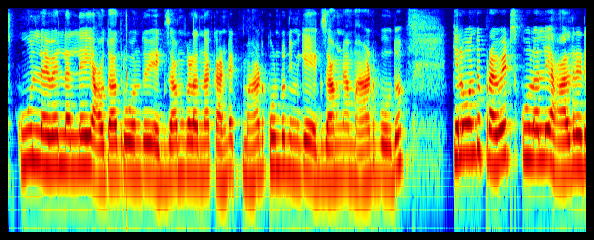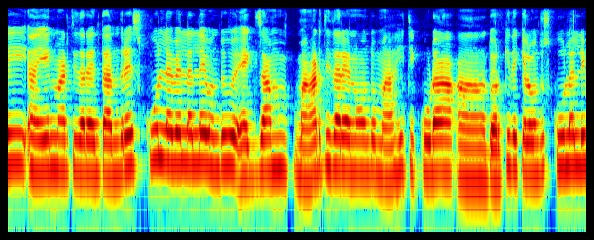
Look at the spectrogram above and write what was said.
ಸ್ಕೂಲ್ ಲೆವೆಲಲ್ಲೇ ಯಾವುದಾದ್ರೂ ಒಂದು ಎಕ್ಸಾಮ್ಗಳನ್ನು ಕಂಡಕ್ಟ್ ಮಾಡಿಕೊಂಡು ನಿಮಗೆ ಎಕ್ಸಾಮ್ನ ಮಾಡ್ಬೋದು. ಕೆಲವೊಂದು ಪ್ರೈವೇಟ್ ಸ್ಕೂಲಲ್ಲಿ ಆಲ್ರೆಡಿ ಏನು ಮಾಡ್ತಿದ್ದಾರೆ ಅಂತ ಅಂದರೆ ಸ್ಕೂಲ್ ಲೆವೆಲಲ್ಲೇ ಒಂದು ಎಕ್ಸಾಮ್ ಮಾಡ್ತಿದ್ದಾರೆ ಅನ್ನೋ ಒಂದು ಮಾಹಿತಿ ಕೂಡ ದೊರಕಿದೆ. ಕೆಲವೊಂದು ಸ್ಕೂಲಲ್ಲಿ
